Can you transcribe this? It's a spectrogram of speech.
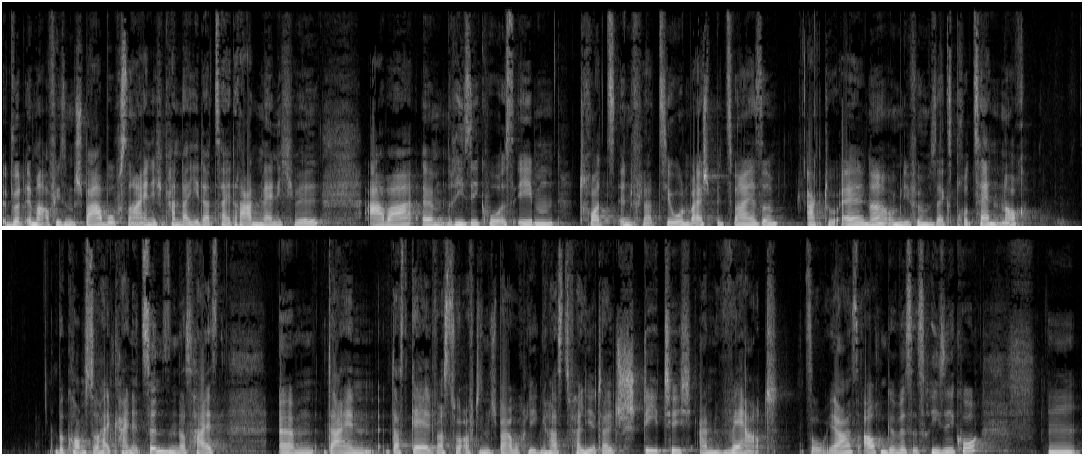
wird immer auf diesem Sparbuch sein, ich kann da jederzeit ran, wenn ich will. Aber ähm, Risiko ist eben trotz Inflation beispielsweise aktuell ne, um die 5, 6 Prozent noch bekommst du halt keine Zinsen. Das heißt, ähm, dein das Geld, was du auf diesem Sparbuch liegen hast, verliert halt stetig an Wert. So, ja, ist auch ein gewisses Risiko. Mhm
